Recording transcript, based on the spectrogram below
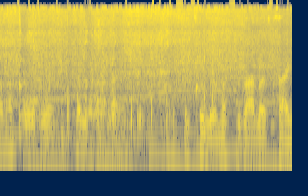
त्याला मस्त कलर आला आहे फुले मस्त झालं फ्राय.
